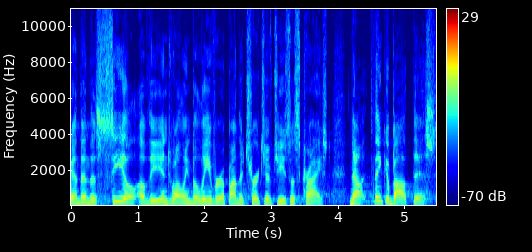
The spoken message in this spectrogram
and then the seal of the indwelling believer upon the church of Jesus Christ. Now, think about this.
